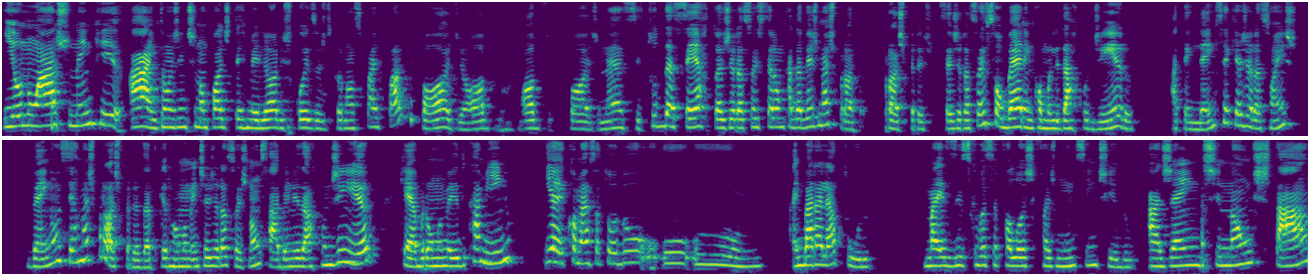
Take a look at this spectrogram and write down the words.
E eu não acho nem que, ah, então a gente não pode ter melhores coisas do que o nosso pai. Claro que pode, óbvio, óbvio que pode, né? Se tudo der certo, as gerações serão cada vez mais prósperas. Se as gerações souberem como lidar com o dinheiro, a tendência é que as gerações venham a ser mais prósperas, é porque normalmente as gerações não sabem lidar com dinheiro, quebram no meio do caminho, e aí começa todo o, o, o a embaralhar tudo. Mas isso que você falou acho que faz muito sentido. A gente não está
